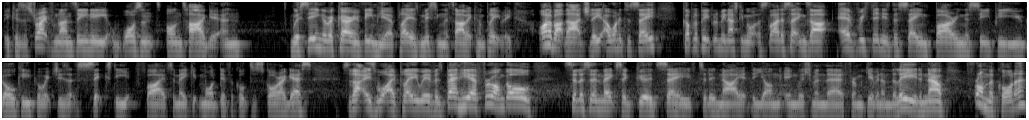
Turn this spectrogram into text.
because the strike from Lanzini wasn't on target. And we're seeing a recurring theme here players missing the target completely. On about that, actually, I wanted to say a couple of people have been asking me what the slider settings are. Everything is the same, barring the CPU goalkeeper, which is at 65 to make it more difficult to score, I guess. So that is what I play with. As Ben here, through on goal. Cillessen makes a good save to deny the young Englishman there from giving him the lead. And now, from the corner,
